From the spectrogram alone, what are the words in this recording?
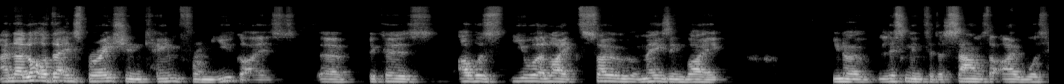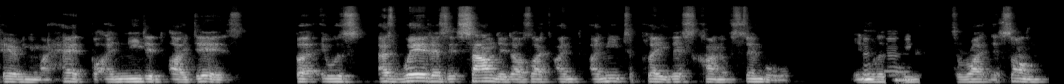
and a lot of that inspiration came from you guys uh, because I was you were like so amazing by you know listening to the sounds that I was hearing in my head, but I needed ideas. But it was as weird as it sounded. I was like, I I need to play this kind of cymbal in mm-hmm. order to, mm-hmm. to write this song.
